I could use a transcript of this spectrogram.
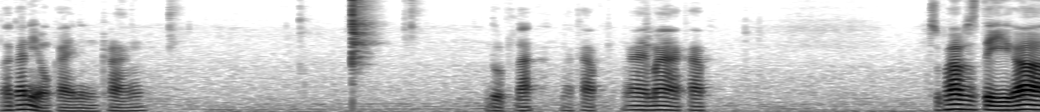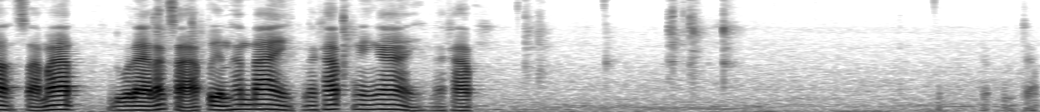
แล้วก็เหนี่ยวไกลหนึ่งครั้งดุดละนะครับ ง่ายมากครับ สุภาพสตรีก็สามารถดูแลรักษาปืนท่านได้นะครับ ง่าย ๆนะครับเดี๋ยวผมจับ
